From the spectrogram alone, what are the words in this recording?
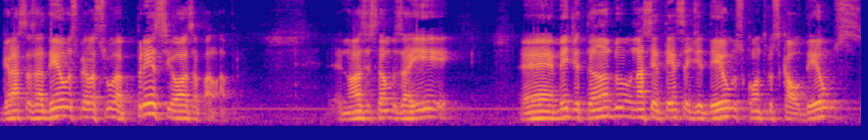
Graças a Deus pela sua preciosa palavra. Nós estamos aí é, meditando na sentença de Deus contra os caldeus,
